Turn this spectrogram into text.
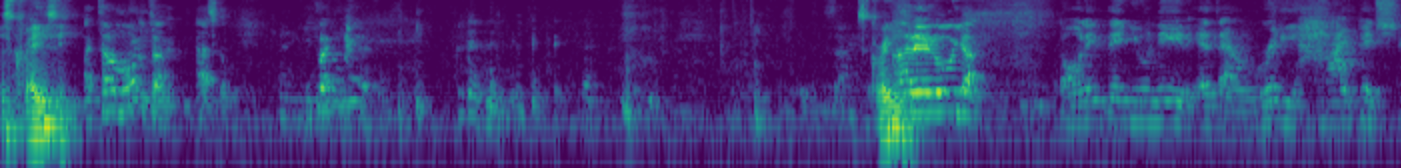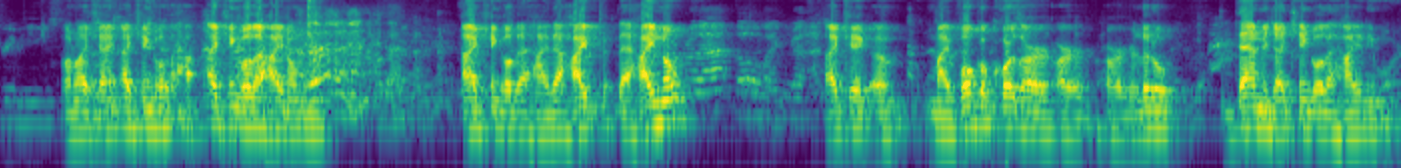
It's crazy. I tell him all the time. Ask him. He probably don't get it. It's crazy. Hallelujah. The only thing you need is that really high pitched scream he used to Oh no, I can't. I can't go. I can't go that high no more. I can't go that high. That high. That high note. That? Oh my god. I can't. Um, my vocal cords are, are are a little damaged. I can't go that high anymore.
